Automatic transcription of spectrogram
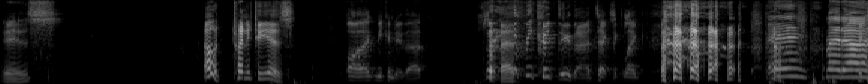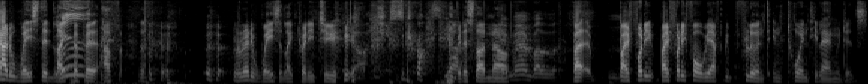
is oh 22 years. Oh, like, we can do that. Not bad. we could do that technically. Like, we hey, but uh, kind of wasted like the, fir- of the we already wasted like 22. oh, Jesus Christ. Yeah. Better start now. Amen, brother. But by 40 by 44 we have to be fluent in 20 languages.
